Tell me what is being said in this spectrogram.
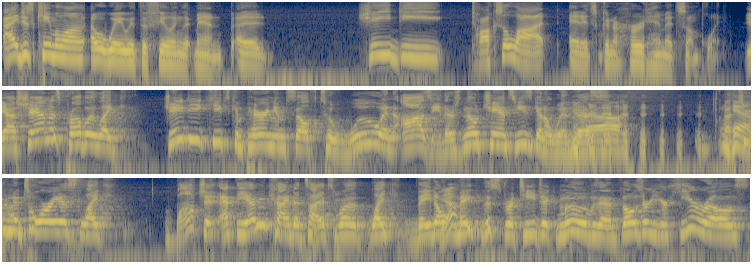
I just came along away with the feeling that man, uh, JD talks a lot and it's going to hurt him at some point. Yeah, Shan's probably like JD keeps comparing himself to Woo and Ozzy. There's no chance he's gonna win this. Yeah. Two notorious like botch it at the end kind of types where like they don't Yeah. make the strategic moves, and if those are your heroes,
